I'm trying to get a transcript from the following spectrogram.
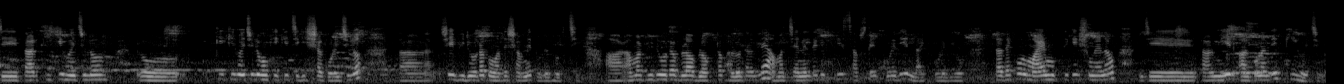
যে তার কী কী হয়েছিল কী কী হয়েছিল এবং কী কী চিকিৎসা করেছিল, তা সেই ভিডিওটা তোমাদের সামনে তুলে ধরছি। আর আমার ভিডিওটা ব্লগ, ব্লগটা ভালো লাগলে আমার চ্যানেলটাকে প্লিজ সাবস্ক্রাইব করে দিয়ে লাইক করে দিও। তা দেখো, ওর মায়ের মুখ থেকেই শুনে নাও যে তার মেয়ের আলপনাদের কী হয়েছিল।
